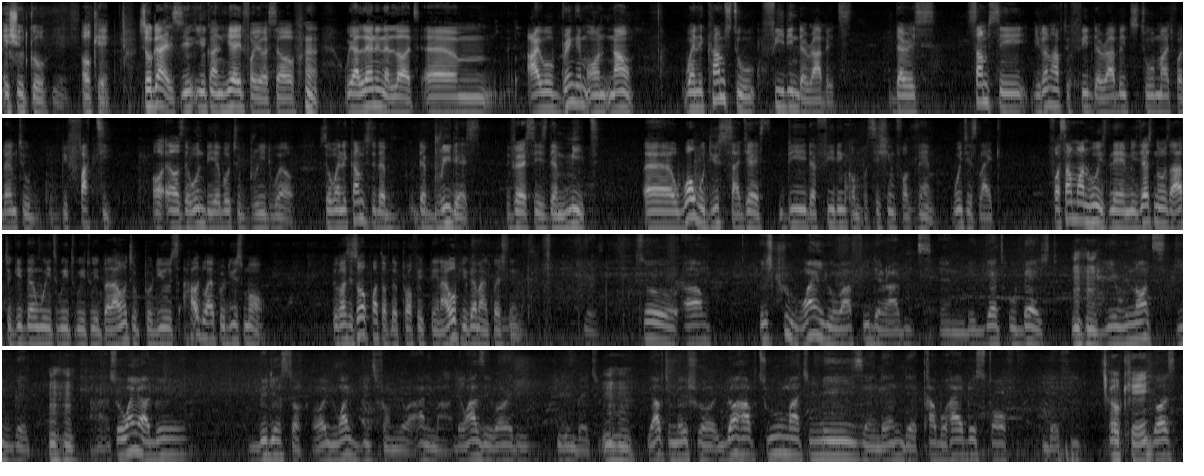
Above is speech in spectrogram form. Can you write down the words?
It should go. Yes. Okay. So guys, you, you can hear it for yourself. we are learning a lot. Um, I will bring him on now. When it comes to feeding the rabbits, there is some say you don't have to feed the rabbits too much for them to be fatty, or else they won't be able to breed well. So when it comes to the the breeders versus the meat, uh, what would you suggest be the feeding composition for them? Which is like for someone who is lame, he just knows I have to give them wheat, wheat, wheat, wheat, but I want to produce. How do I produce more? because it's all part of the profit thing. I hope you get my question. Yes. So um, it's true when you overfeed the rabbits and they get obese, Mm-hmm. they will not give birth. Mm-hmm. Uh, so when you are doing breeding stock or you want breeds from your animal, the ones they've already given birth to, Mm-hmm. you have to make sure you don't have too much maize and then the carbohydrate stuff in the feed Okay. because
